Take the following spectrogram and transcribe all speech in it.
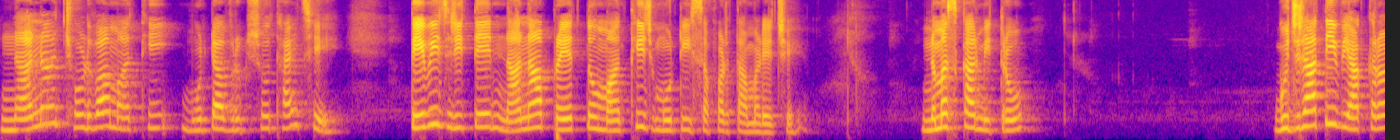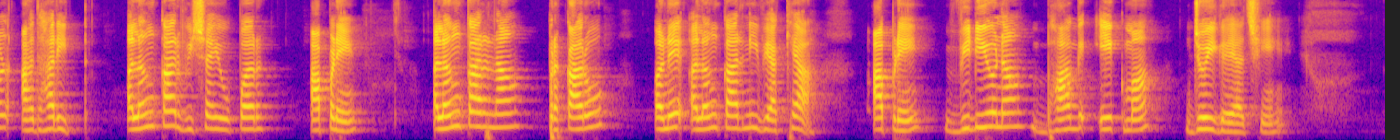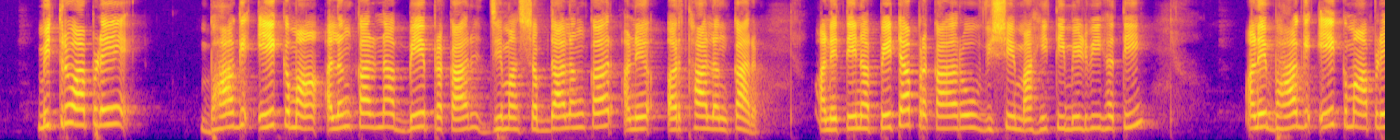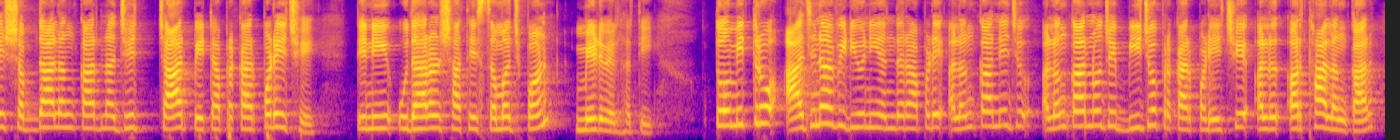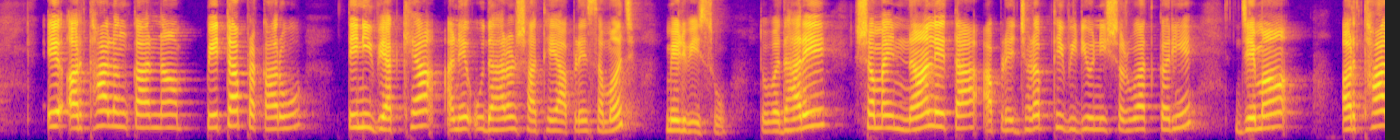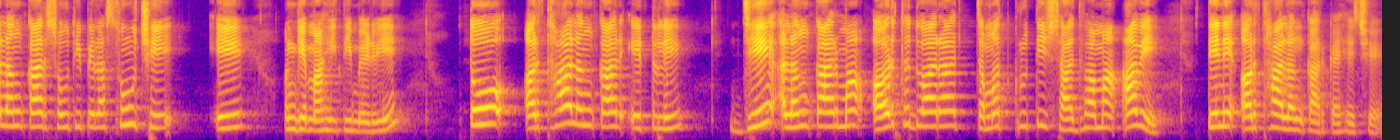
નાના છોડવામાંથી મોટા વૃક્ષો થાય છે, તેવી જ રીતે નાના પ્રયત્નોમાંથી જ મોટી સફળતા મળે છે. નમસ્કાર મિત્રો. ગુજરાતી વ્યાકરણ આધારિત અલંકાર વિષય ઉપર આપણે અલંકારના પ્રકારો અને અલંકારની વ્યાખ્યા આપણે વિડીયોના ભાગ એકમાં જોઈ ગયા છીએ. મિત્રો, આપણે ભાગ એકમાં અલંકારના બે પ્રકાર, જેમાં શબ્દાલંકાર અને અર્થાલંકાર. અને તેના પેટા પ્રકારો વિશે માહિતી મેળવી હતી. અને ભાગ એકમાં આપણે શબ્દાલંકારના જે ચાર પેટા પ્રકાર પડે છે, તેની ઉદાહરણ સાથે સમજ પણ મેળવેલ હતી. તો મિત્રો, આજના વિડીયોની અંદર આપણે અલંકારને જ, અલંકારનો જે બીજો પ્રકાર પડે છે અર્થાલંકાર, એ અર્થાલંકારના પેટા પ્રકારો તેની વ્યાખ્યા અને ઉદાહરણ સાથે આપણે સમજ મેળવીશું. તો વધારે સમય ના લેતા આપણે ઝડપથી વિડીયોની શરૂઆત કરીએ, જેમાં અર્થાલંકાર સૌથી પહેલાં શું છે એ અંગે માહિતી મેળવીએ. તો અર્થાલંકાર એટલે જે અલંકારમાં અર્થ દ્વારા ચમત્કૃતિ સાધવામાં આવે તેને અર્થાલંકાર કહે છે.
